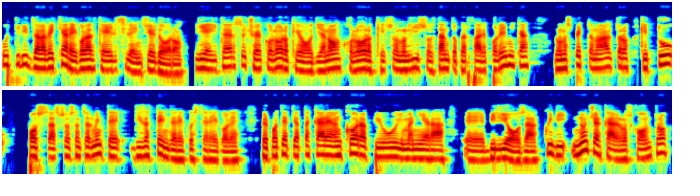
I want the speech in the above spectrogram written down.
utilizza la vecchia regola che è il silenzio è d'oro. Gli haters, cioè coloro che odiano, coloro che sono lì soltanto per fare polemica, non aspettano altro che tu possa sostanzialmente disattendere queste regole per poterti attaccare ancora più in maniera eh, biliosa. Quindi non cercare lo scontro,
